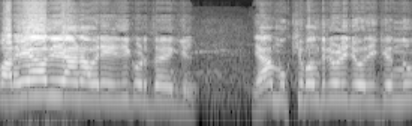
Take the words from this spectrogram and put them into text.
പറയാതെയാണ് അവർ എഴുതി കൊടുത്തതെങ്കിൽ. ഞാൻ മുഖ്യമന്ത്രിയോട് ചോദിക്കുന്നു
